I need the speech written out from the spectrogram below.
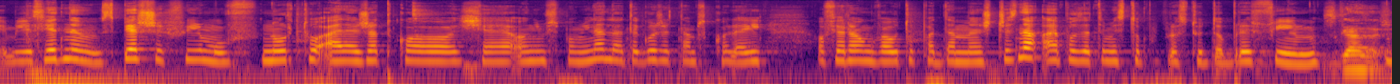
jest jednym z pierwszych filmów nurtu, ale rzadko się o nim wspomina, dlatego że tam z kolei ofiarą gwałtu pada mężczyzna, ale poza tym jest to po prostu dobry film. Zgadza się.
